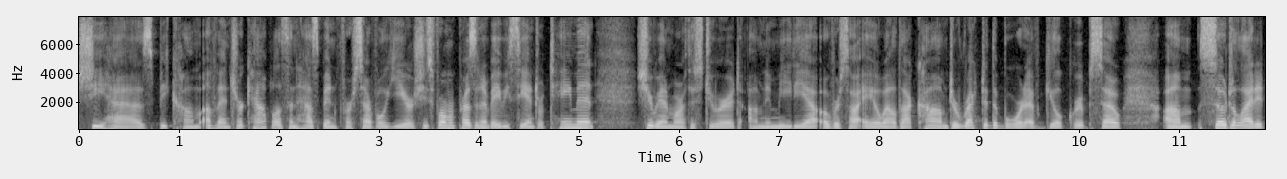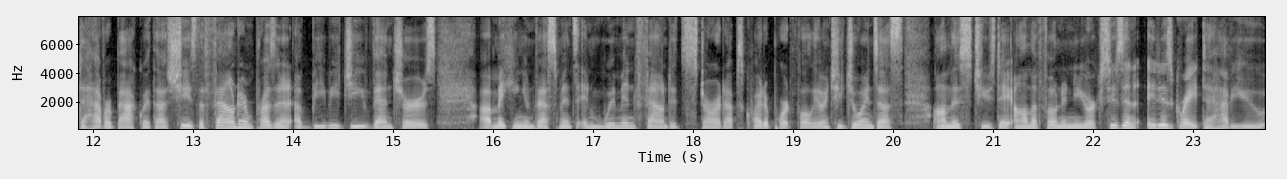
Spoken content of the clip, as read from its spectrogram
she has become a venture capitalist and has been for several years. She's former president of ABC Entertainment. She ran Martha Stewart, Omnimedia, oversaw AOL.com, directed the board of Gilt Group. So, um, so delighted to have her back with us. She is the founder and president of BBG Ventures, uh, making investments in women founded startups, quite a portfolio. And she joins us on this Tuesday on the phone in New York. Susan, it is great to have you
